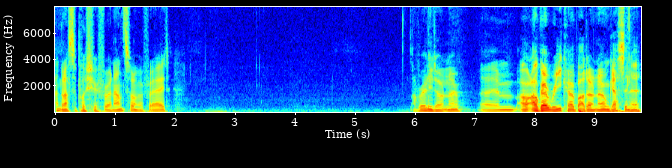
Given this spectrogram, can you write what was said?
I'm gonna have to push you for an answer. I'm afraid. I really don't know. Um, I'll, I'll go Rico, but I don't know. I'm guessing here.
